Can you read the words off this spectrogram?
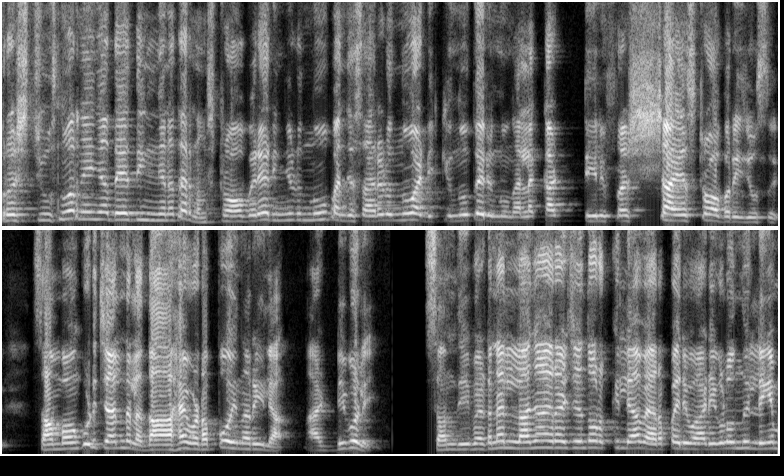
ഫ്രഷ് ജ്യൂസ് എന്ന് പറഞ്ഞു കഴിഞ്ഞാൽ അദ്ദേഹത്തെ ഇങ്ങനെ തരണം. സ്ട്രോബെറി അരിഞ്ഞിടുന്നു പഞ്ചസാര ഇടുന്നു അടിക്കുന്നു തരുന്നു. നല്ല കട്ടിയിൽ ഫ്രഷ് ആയ സ്ട്രോബെറി ജ്യൂസ് സംഭവം കുടിച്ചാലുണ്ടല്ലോ. ദാഹം എവിടെ പോയിന്നറിയില്ല. അടിപൊളി. സന്ദീപേട്ടൻ എല്ലാ ഞായറാഴ്ചയും തുറക്കില്ല. വേറെ പരിപാടികളൊന്നും ഇല്ലെങ്കിൽ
